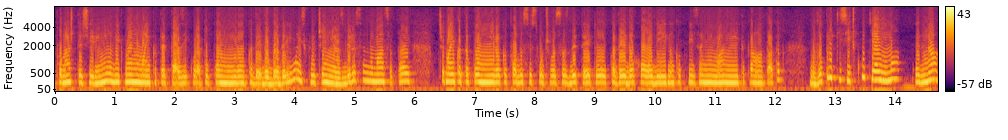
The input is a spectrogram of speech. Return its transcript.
по нашите ширини, обикновено майката е тази, която планира къде да бъде. Има изключения, разбира се, но масата е че майката планира какво да се случва с детето, къде да ходи, на какви занимания и така нататък. Но въпреки всичко тя има една,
